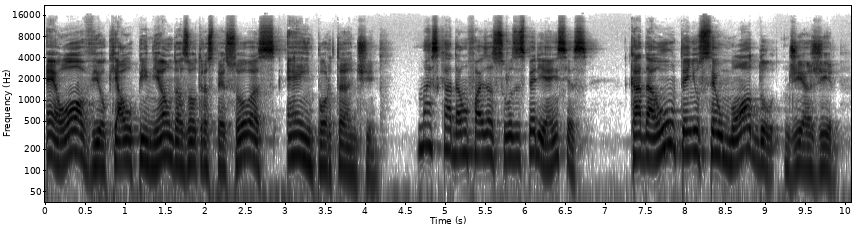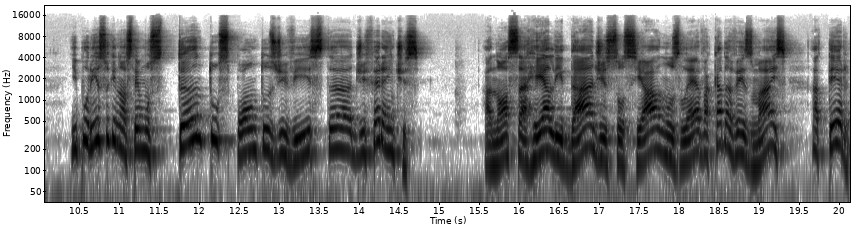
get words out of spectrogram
É óbvio que a opinião das outras pessoas é importante, mas cada um faz as suas experiências, cada um tem o seu modo de agir. E por isso que nós temos tantos pontos de vista diferentes. A nossa realidade social nos leva cada vez mais a ter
